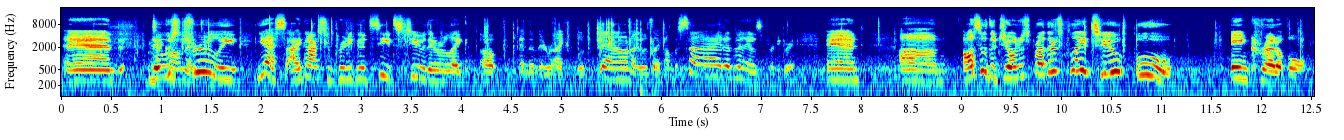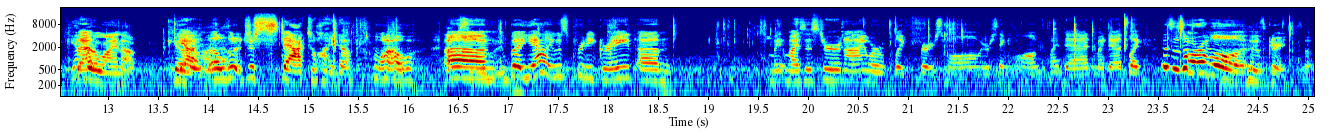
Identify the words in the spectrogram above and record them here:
and it was truly yes. I got some pretty good seats too. They were like up, and then they were. I could look down. I was like on the side, and then it was pretty great. And um, also the Jonas Brothers played too. Ooh, incredible. killer lineup. Killer yeah, a lineup. little, just stacked lineup. Wow. Um, Absolutely. but yeah, it was pretty great. Um, my, my sister and I were like very small. We were singing along with my dad. And My dad's like, "This is horrible." It was great. So.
